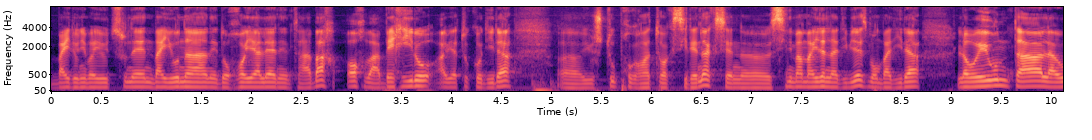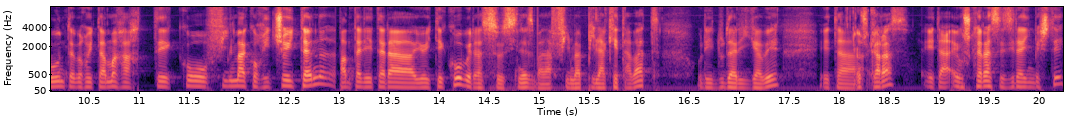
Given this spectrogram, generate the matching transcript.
bai doni bai utzunen, bai honan edo royalen eta abar, hor ba, berriro abiatuko dira uh, justu programatuak zirenak, zen uh, sinema mailan adibidez, bon badira lau egun eta lau eta berroita arteko filmak hori txoiten, pantalietara joiteko, beraz zinez bada filma pilaketa bat, hori dudari gabe. Eta, Euskaraz? Eta Euskaraz ez dira inbeste.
